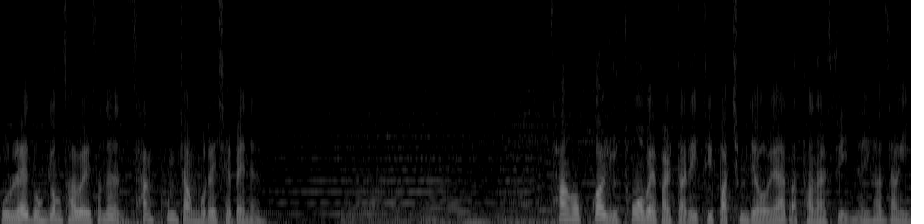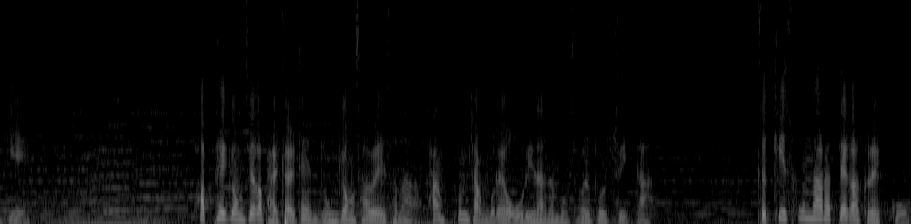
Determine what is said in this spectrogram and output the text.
본래 농경사회에서는 상품 작물의 재배는 상업과 유통업의 발달이 뒷받침되어야 나타날 수 있는 현상이기에 화폐 경제가 발달된 농경사회에서나 상품 작물에 올인하는 모습을 볼 수 있다. 특히 송나라 때가 그랬고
